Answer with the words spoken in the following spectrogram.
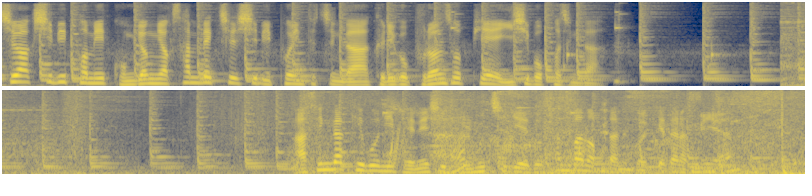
치확 12%및 공격력 372포인트 증가, 그리고 불원소 피해 25% 증가. 아 생각해보니 베넷이 불무치기에도 상관없다는 걸 깨달았습니다.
